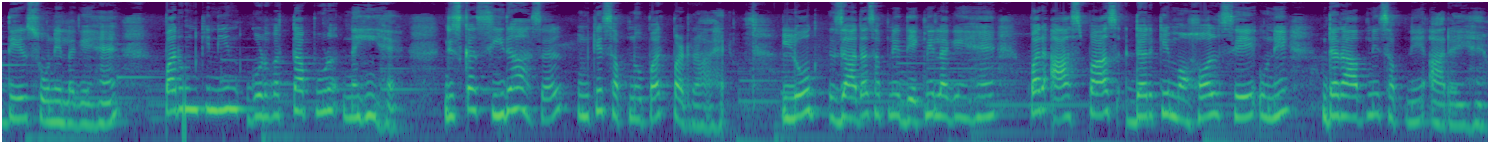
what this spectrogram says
देर सोने लगे हैं, पर उनकी नींद गुणवत्तापूर्ण नहीं है। जिसका सीधा असर उनके सपनों पर पड़ रहा है। लोग ज़्यादा सपने देखने लगे हैं, पर आसपास डर के माहौल से उन्हें डरावने सपने आ रहे हैं।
